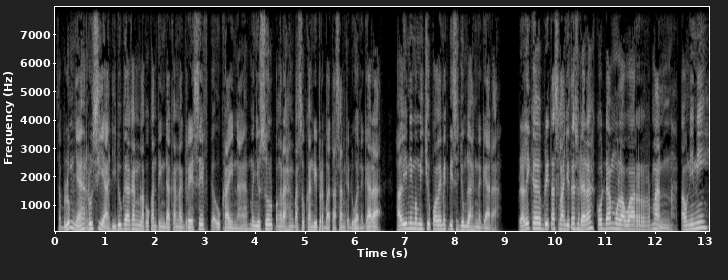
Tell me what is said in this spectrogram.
Sebelumnya, Rusia diduga akan melakukan tindakan agresif ke Ukraina menyusul pengerahan pasukan di perbatasan kedua negara. Hal ini memicu polemik di sejumlah negara. Beralih ke berita selanjutnya, Saudara. Kodam Mula Warman tahun ini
